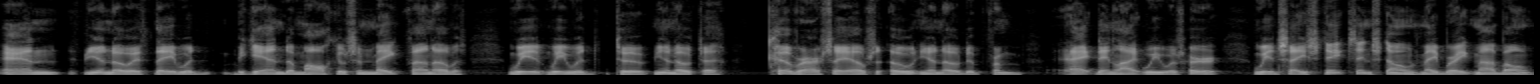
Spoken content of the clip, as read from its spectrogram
And, you know, if they would begin to mock us and make fun of us, we, we would, to, you know, to cover ourselves, oh, you know, to, from acting like we was hurt, we'd say, sticks and stones may break my bones,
